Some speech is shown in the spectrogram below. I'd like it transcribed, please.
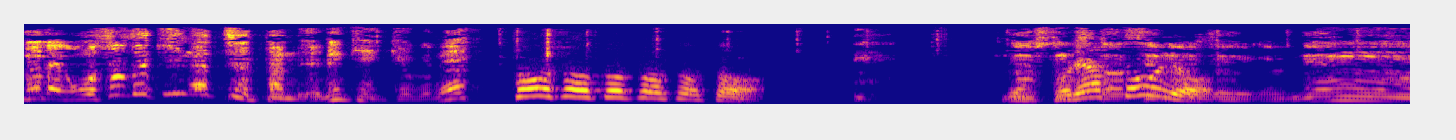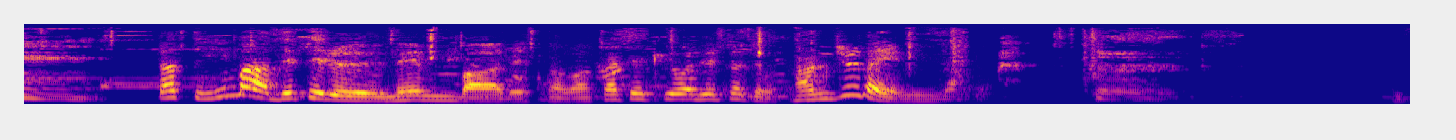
まあなんか遅咲きになっちゃったんだよね、結局ね。そうそうそうそうそうそう。いやそりゃそうよね。だって今出てるメンバーでさ、若手って言われる人たちも30代よ、みんな。うん。うん。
